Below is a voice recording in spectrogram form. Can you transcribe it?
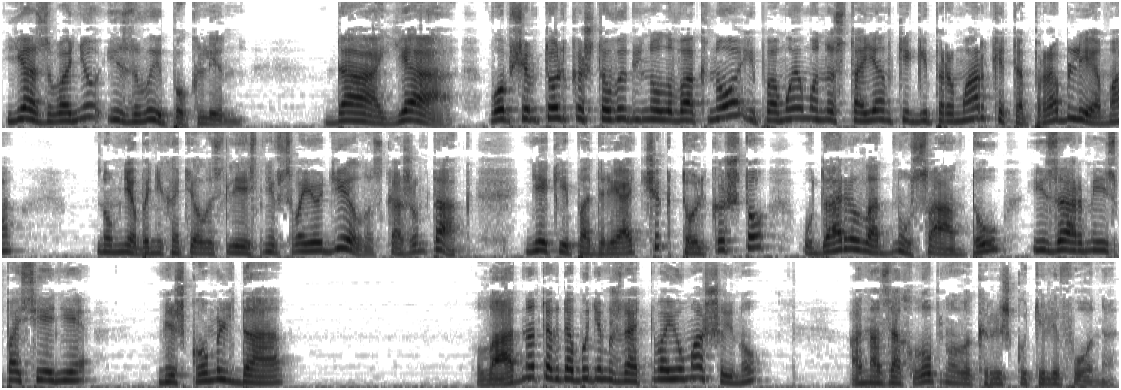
Я звоню из Выпуклин. Да, я. В общем, только что выглянула в окно, и, по-моему, на стоянке гипермаркета проблема. Но мне бы не хотелось лезть не в свое дело, скажем так. Некий подрядчик только что ударил одну Санту из армии спасения мешком льда. Ладно, тогда будем ждать твою машину. Она захлопнула крышку телефона.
